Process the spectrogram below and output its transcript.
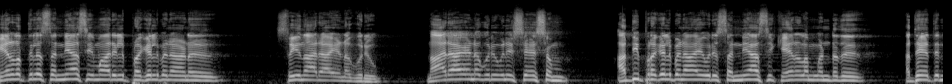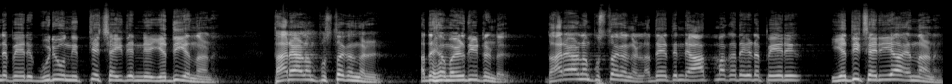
കേരളത്തിലെ സന്യാസിമാരിൽ പ്രഗത്ഭനാണ് ശ്രീനാരായണ ഗുരു. നാരായണ ഗുരുവിന് ശേഷം അതിപ്രഗത്ഭനായ ഒരു സന്യാസി കേരളം കണ്ടത് അദ്ദേഹത്തിന്റെ പേര് ഗുരു നിത്യചൈതന്യ യതി എന്നാണ്. ധാരാളം പുസ്തകങ്ങൾ അദ്ദേഹം എഴുതിയിട്ടുണ്ട്. ധാരാളം പുസ്തകങ്ങൾ. അദ്ദേഹത്തിന്റെ ആത്മകഥയുടെ പേര് യതിചര്യ എന്നാണ്.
